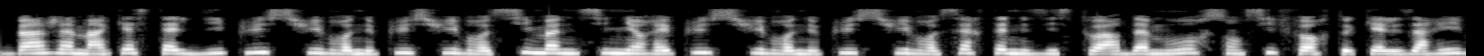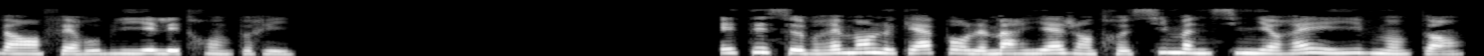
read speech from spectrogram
Benjamin Castaldi plus suivre ne plus suivre Simone Signoret plus suivre ne plus suivre certaines histoires d'amour sont si fortes qu'elles arrivent à en faire oublier les tromperies. Était-ce vraiment le cas pour le mariage entre Simone Signoret et Yves Montand?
